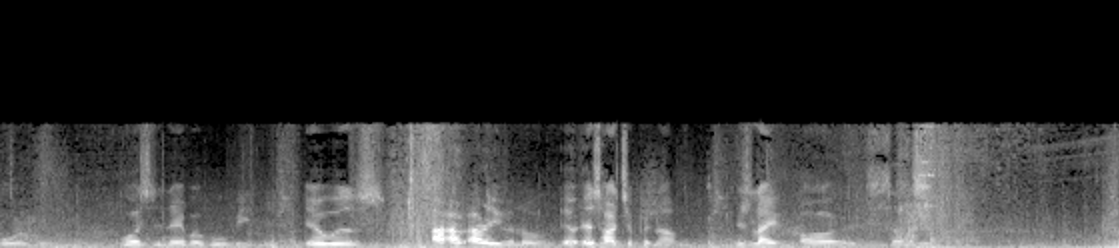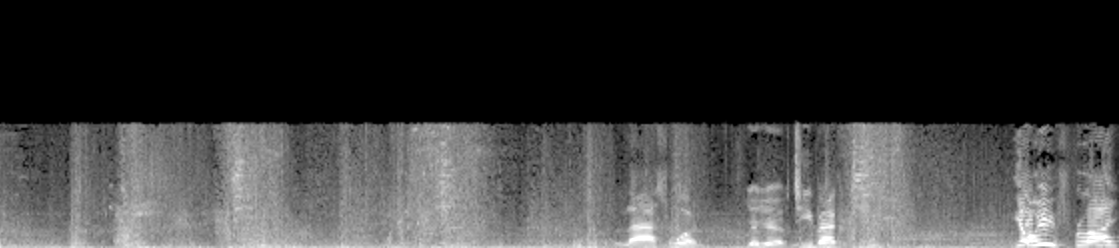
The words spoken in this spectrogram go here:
Or what's the name of the movie? It was, I, I, I don't even know. It, it's hard to pronounce. It's like R something. Last one. Yeah, yeah. T-bag. Yo, he fly.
